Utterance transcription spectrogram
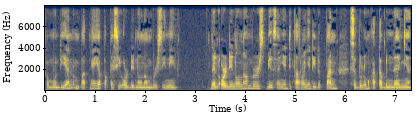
kemudian empatnya ya pakai si ordinal numbers ini dan ordinal numbers biasanya ditaruhnya di depan sebelum kata bendanya.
